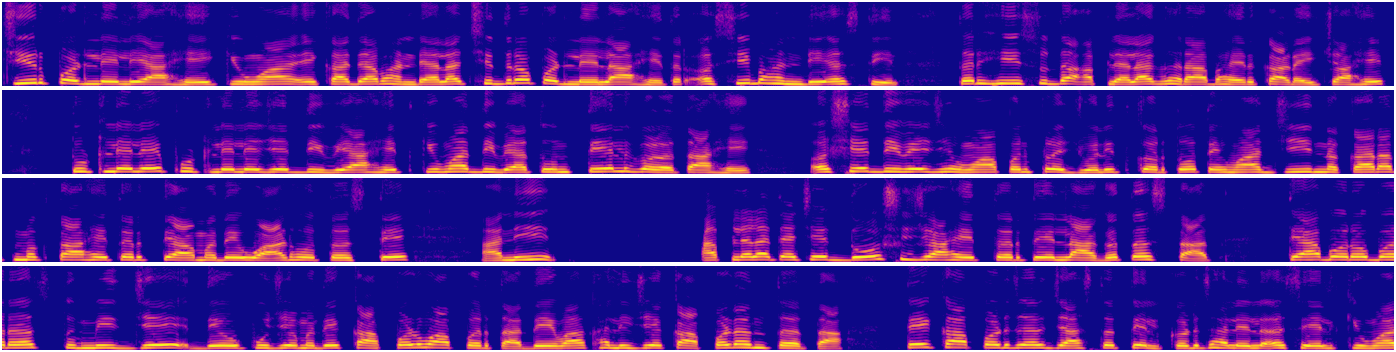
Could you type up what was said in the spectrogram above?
चीर पडलेली आहे किंवा एखाद्या भांड्याला छिद्र पडलेलं आहे तर अशी भांडी असतील तर ही सुद्धा आपल्याला घराबाहेर काढायची आहे. तुटलेले फुटलेले जे दिवे आहेत किंवा दिव्यातून तेल गळत आहे असे दिवे जेव्हा आपण प्रज्वलित करतो तेव्हा जी नकारात्मकता आहे तर त्यामध्ये वाढ होत असते आणि आपल्याला त्याचे दोष जे आहेत तर ते लागत असतात. त्याबरोबरच तुम्ही जे देवपूजेमध्ये कापड वापरता देवाखाली जे कापड अंतरता ते कापड जर जास्त तेलकट झालेलं असेल किंवा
